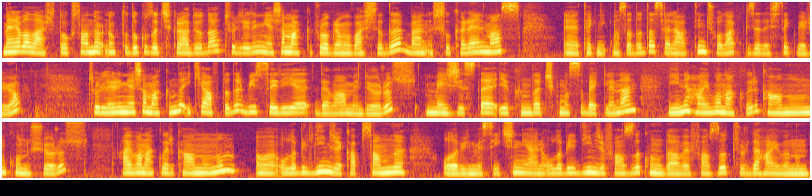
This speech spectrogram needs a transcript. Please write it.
Merhabalar, 94.9 Açık Radyo'da Türlerin Yaşam Hakkı programı başladı. Ben Işıl Karaelmaz, e, Teknik Masa'da da Selahattin Çolak bize destek veriyor. Türlerin yaşam hakkında iki haftadır bir seriye devam ediyoruz. Mecliste yakında çıkması beklenen yeni hayvan hakları kanununu konuşuyoruz. Hayvan hakları kanununun e, olabildiğince kapsamlı olabilmesi için yani olabildiğince fazla konuda ve fazla türde hayvanın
